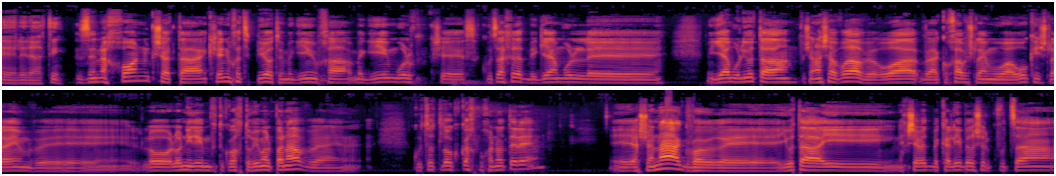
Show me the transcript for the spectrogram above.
אה, לדעתי. זה נכון כשאתה כשאין לך ציפיות ומגיעים לך מגיעים מול כשקבוצה אחרת מגיעה מול אה, מגיעה מול יוטה בשנה שעברה ורואה והכוכב שלהם הוא הרוקי שלהם ולא לא נראים כל כך טובים על פניו וקבוצות לא כל כך מוכנות אליהם. אה, השנה כבר יוטה היא נחשבת בקליבר של קבוצה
